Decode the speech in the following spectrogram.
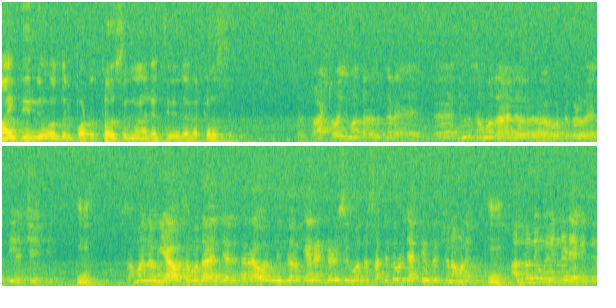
ಮಾಹಿತಿ ನೀವು ಒಂದು ರಿಪೋರ್ಟ್ ಕಳಿಸ್ರಿ ನನಗೆ ಅಂತ ಹೇಳಿದಾಗ ಕಳಿಸ್ತೀನಿ ರಾಷ್ಟ್ರವಾಗಿ ಮಾತಾಡ್ಬೇಕಾದ್ರೆ ಈಗ ನಿಮ್ಮ ಸಮುದಾಯದವರು ಓಟುಗಳು ಅತಿ ಹೆಚ್ಚೈತಿ ಹ್ಞೂ ಸಾಮಾನ್ಯವಾಗಿ ಯಾವ ಸಮುದಾಯ ಜನ ಇರ್ತಾರೆ ಅವ್ರಿಗೆ ನಿಂತವರು ಕ್ಯಾಂಡಿಡೇಟ್ಗಳು ಸಿಗುವಂಥ ಸಾಧ್ಯತೆಗಳು ಜಾಸ್ತಿ ಇರ್ತದೆ ಚುನಾವಣೆ ಅಲ್ಲೂ ನಿಮ್ಗೆ ಹಿನ್ನಡೆ ಆಗೈತೆ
